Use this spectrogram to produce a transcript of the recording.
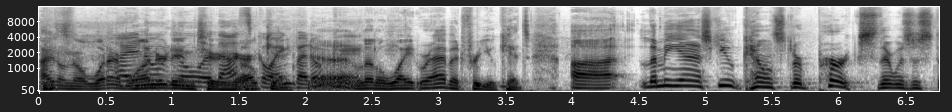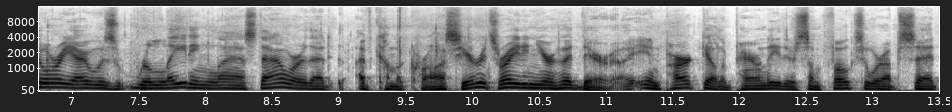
I don't know what I, I don't wandered know into where that's here. going, but Yeah, okay. a little white rabbit for you kids. Uh, let me ask you, Councillor Perks. There was a story I was relating last hour that I've come across here. It's right in your hood there. Uh, In Parkdale, apparently, there's some folks who are upset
